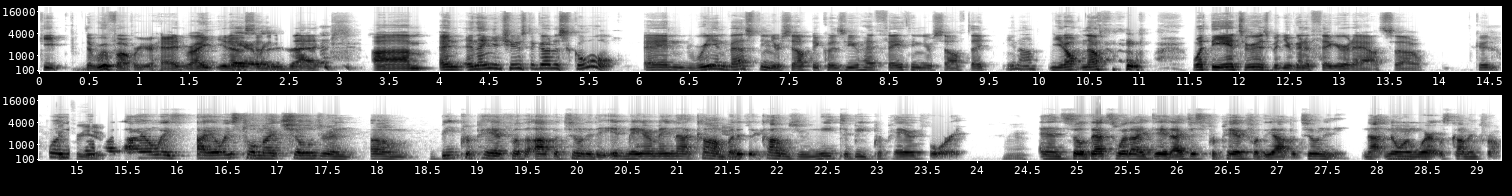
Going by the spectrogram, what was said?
keep the roof over your head, right? You know, Barely. so there's that. Um, and and then you choose to go to school and reinvest in yourself because you have faith in yourself that you know you don't know what the answer is, but you're going to figure it out. So good, well, good for you. you. I always I always told my children. Um, be prepared for the opportunity. It may or may not come, yeah. but if it comes, you need to be prepared for it. Yeah. And so that's what I did. I just prepared for the opportunity, not knowing where it was coming from.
